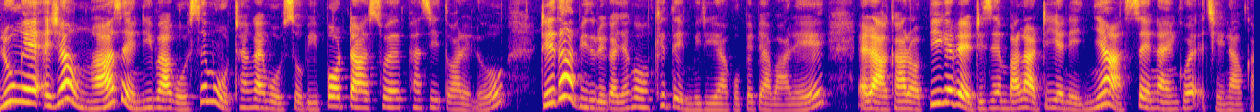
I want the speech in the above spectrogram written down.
လူငယ်အယောက်90နီးပါးကိုစစ်မှုထမ်းကိုင်ဖို့ဆိုပြီးပေါ်တာဆွဲဖမ်းဆီးသွားတယ်လို့ဒေသပြည်သူတွေကရန်ကုန်ခေတ်သစ်မီဒီယာကိုပြပြပါဗျ။အဲ့ဒါကတော့ပြီးခဲ့တဲ့ဒီဇင်ဘာလ1ရက်နေ့ည10:00နာရီခွဲအချိန်လောက်က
